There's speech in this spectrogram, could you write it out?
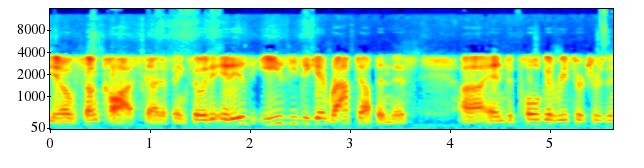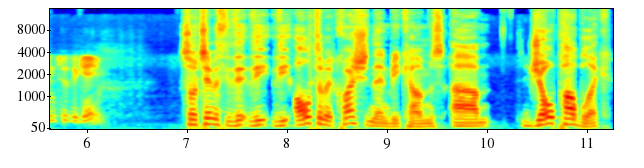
you know sunk costs kind of thing. So it, it is easy to get wrapped up in this uh, and to pull good researchers into the game. So, Timothy, the, the, the ultimate question then becomes um, Joe Public,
